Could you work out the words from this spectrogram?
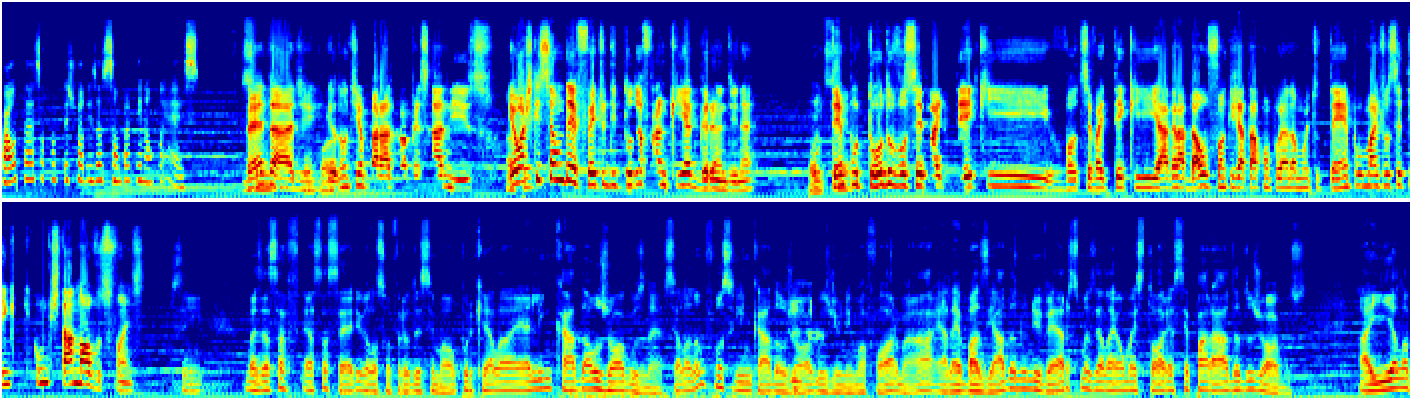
falta essa contextualização pra quem não conhece. Verdade. concordo. eu não tinha parado pra pensar nisso. Até- Eu acho que isso é um defeito de toda franquia grande, né? Pode o ser. tempo todo você vai ter que. Você vai ter que agradar o fã que já tá acompanhando há muito tempo, mas você tem que conquistar novos fãs. Sim. Mas essa, essa série, ela sofreu desse mal porque ela é linkada aos jogos, né? Se ela não fosse linkada aos jogos de nenhuma forma, ah, ela é baseada no universo, mas ela é uma história separada dos jogos. Aí ela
